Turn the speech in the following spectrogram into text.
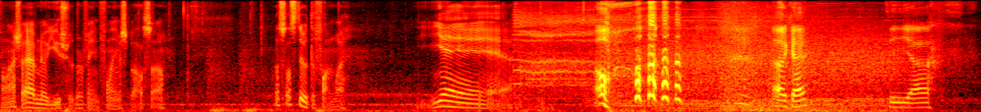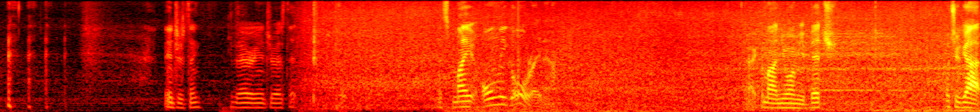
Well, actually, I have no use for the Profane Flame spell, so... Let's, let's do it the fun way. Yeah! Oh! okay the uh, interesting, very interesting. That's my only goal right now. All right, come on, Yorm, you bitch. What you got?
